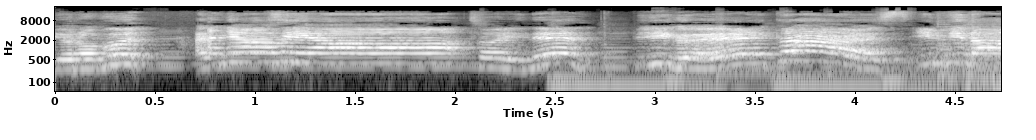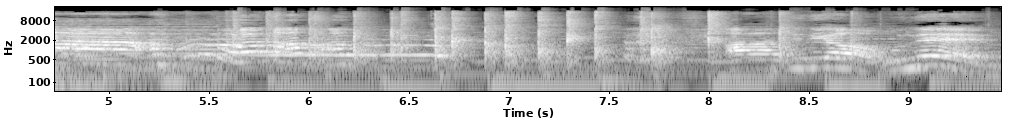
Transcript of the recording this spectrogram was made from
여러분 안녕하세요. 저희는 비글 걸스입니다. 아 드디어 오늘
